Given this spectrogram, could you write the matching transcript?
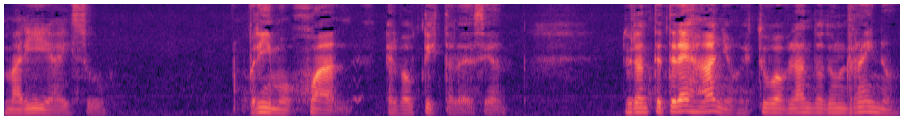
María, y su primo Juan, el Bautista, le decían. Durante tres años estuvo hablando de un reino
